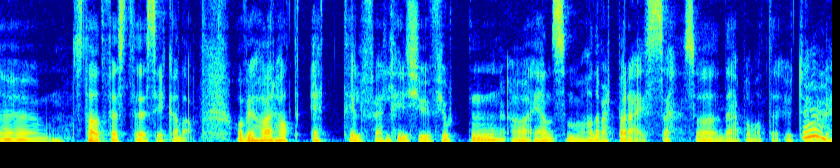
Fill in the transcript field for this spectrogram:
eh, stadfeste Zika. Da. Og vi har hatt ett tilfelle i 2014 av en som hadde vært på reise. Så det er på en måte utrolig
